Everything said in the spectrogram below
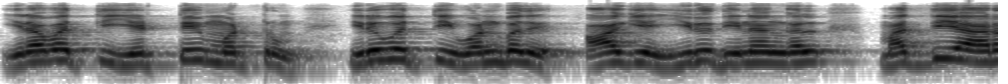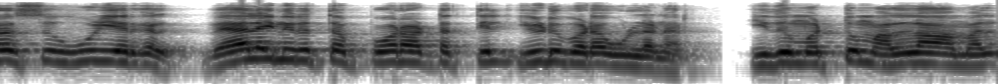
இருபத்தி எட்டு மற்றும் இருபத்தி ஒன்பது ஆகிய இரு தினங்கள் மத்திய அரசு ஊழியர்கள் வேலைநிறுத்த போராட்டத்தில் ஈடுபட உள்ளனர். இது மட்டும் அல்லாமல்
